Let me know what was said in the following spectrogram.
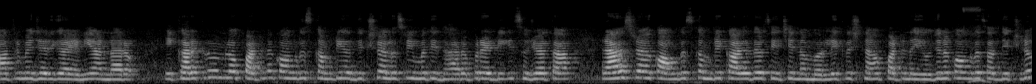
మాత్రమే జరిగాయని అన్నారు. ఈ కార్యక్రమంలో పట్టణ కాంగ్రెస్ కమిటీ అధ్యక్షురాలు శ్రీమతి ధారపురెడ్డి సుజాత రాష్ట్ర కాంగ్రెస్ కమిటీ కార్యదర్శి చిన్న మురళీకృష్ణ పట్టణ యువజన కాంగ్రెస్ అధ్యక్షుడు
